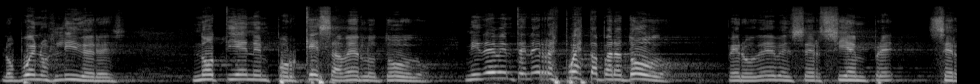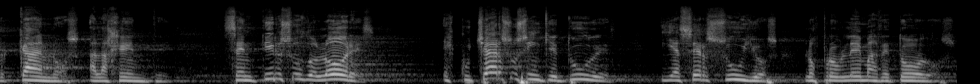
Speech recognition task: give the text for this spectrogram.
Los buenos líderes no tienen por qué saberlo todo, ni deben tener respuesta para todo, pero deben ser siempre cercanos a la gente, sentir sus dolores, escuchar sus inquietudes y hacer suyos los problemas de todos.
